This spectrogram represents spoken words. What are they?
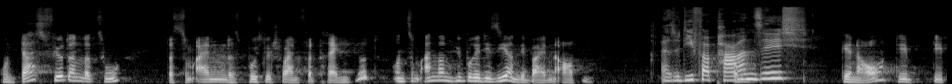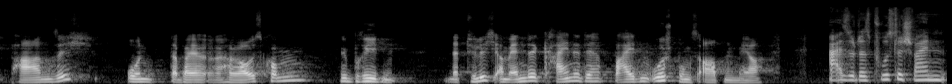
Und das führt dann dazu, dass zum einen das Pustelschwein verdrängt wird und zum anderen hybridisieren die beiden Arten. Also die verpaaren und, sich? Genau, die, die paaren sich und dabei herauskommen Hybriden. Natürlich am Ende keine der beiden Ursprungsarten mehr. Also das Pustelschwein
